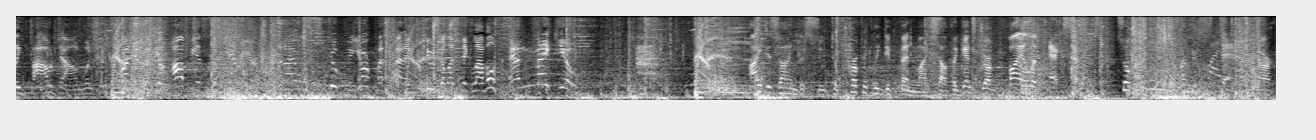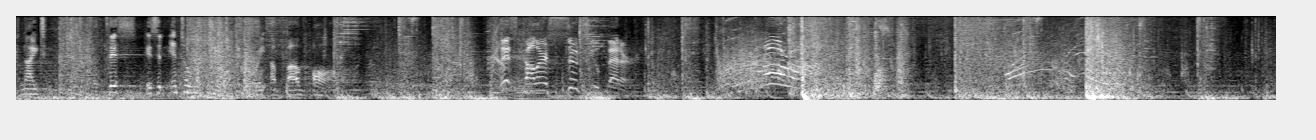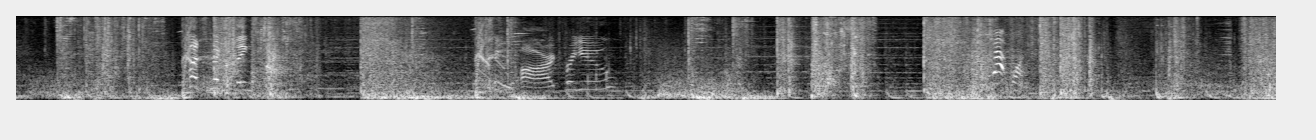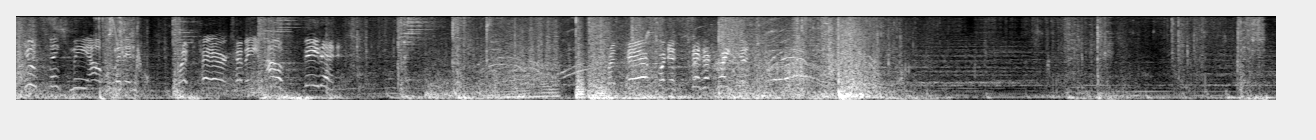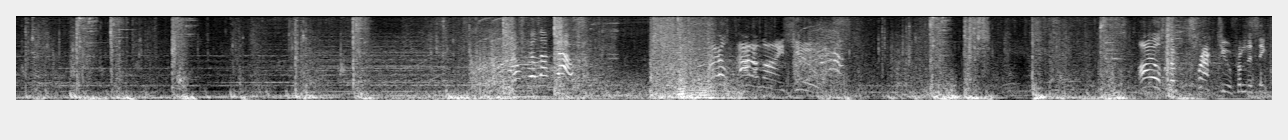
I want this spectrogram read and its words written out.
Simply bow down when confronted with your obvious superior, and I will stoop to your pathetic pugilistic level and make you! I designed this suit to perfectly defend myself against your violent excesses. So please understand, Dark Knight, that this is an intellectual victory above all. This color suits you better.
